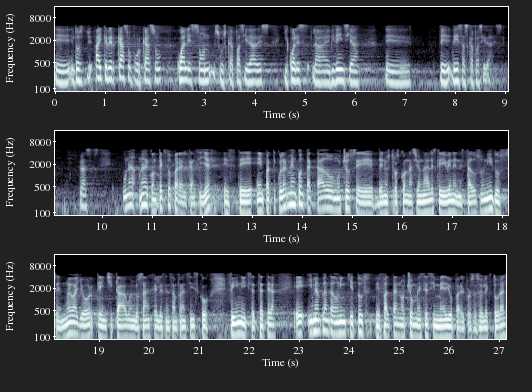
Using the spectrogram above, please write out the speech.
Eh, entonces hay que ver caso por caso cuáles son sus capacidades y cuál es la evidencia eh, de esas capacidades. Gracias. Una, de contexto para el canciller. Este, en particular me han contactado muchos eh, de nuestros connacionales que viven en Estados Unidos, en Nueva York, en Chicago, en Los Ángeles, en San Francisco, Phoenix, etcétera, eh, y me han plantado una inquietud. Eh, faltan ocho meses y medio para el proceso electoral.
